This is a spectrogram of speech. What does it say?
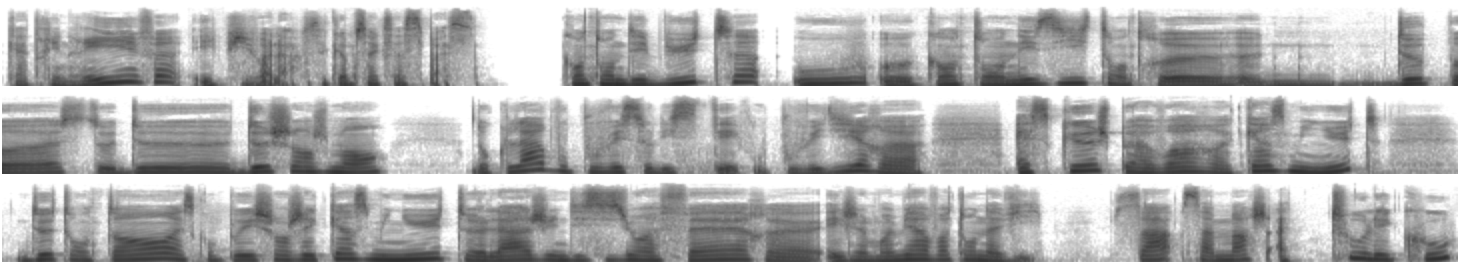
Catherine Rive? Et puis voilà, c'est comme ça que ça se passe. Quand on débute ou euh, quand on hésite entre deux postes, deux changements, donc là, vous pouvez solliciter. Vous pouvez dire, est-ce que je peux avoir 15 minutes de ton temps? Est-ce qu'on peut échanger 15 minutes? Là, j'ai une décision à faire euh, et j'aimerais bien avoir ton avis. Ça, ça marche à tous les coups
